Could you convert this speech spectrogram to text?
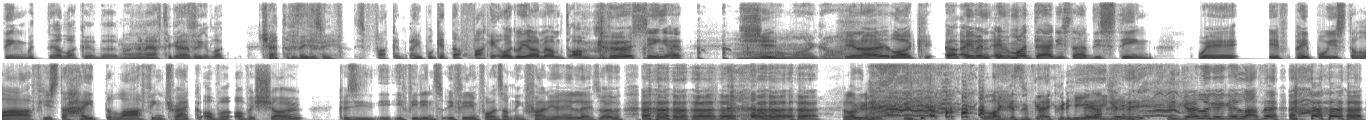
thing with the, like a, the, I'm to have to go the have thing like chat to this, Fifi. this, this fucking people. Get the fuck out. Like you know, I'm, I'm cursing at shit. Oh, my God. You know, like uh, even even my dad used to have this thing where if people used to laugh, he used to hate the laughing track of a of a show because he, if he didn't if he didn't find something funny, hey, Les, Like, like as if they could hear. Yeah, he'd go, he'd go, look, he'd go laugh.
